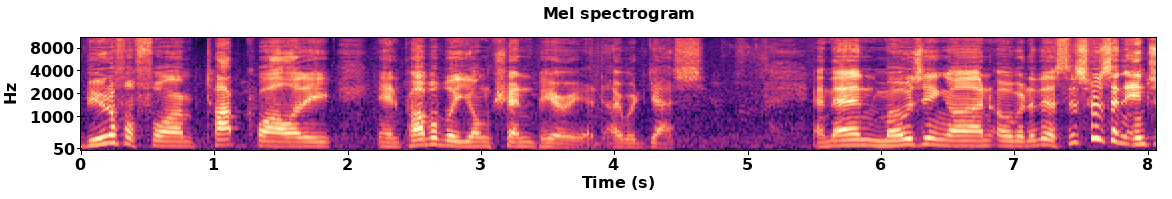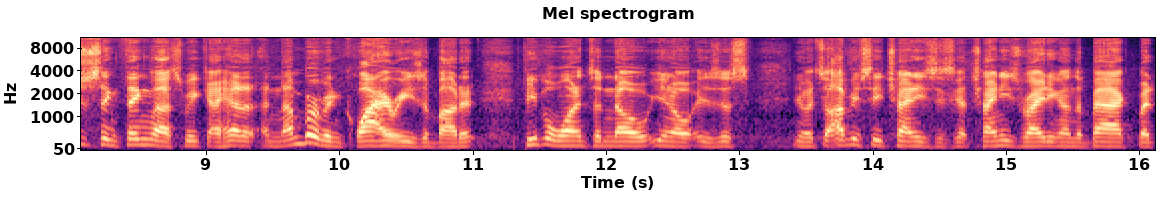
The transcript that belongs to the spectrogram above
beautiful form, top quality, and probably Yongzheng period, I would guess. And then moseying on over to this. This was an interesting thing last week. I had a, number of inquiries about it. People wanted to know, you know, is this, you know, it's obviously Chinese. It's got Chinese writing on the back, but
